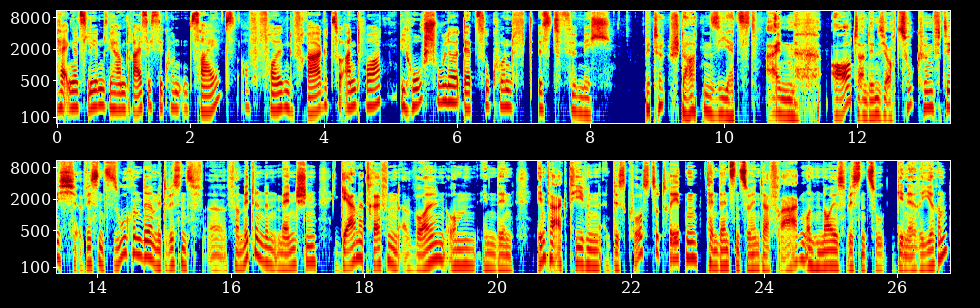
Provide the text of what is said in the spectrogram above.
Herr Engelsleben, Sie haben 30 Sekunden Zeit, auf folgende Frage zu antworten. Die Hochschule der Zukunft ist für mich. Bitte starten Sie jetzt. Ein Ort, an dem sich auch zukünftig Wissenssuchende mit wissensvermittelnden Menschen gerne treffen wollen, um in den interaktiven Diskurs zu treten, Tendenzen zu hinterfragen und neues Wissen zu generieren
